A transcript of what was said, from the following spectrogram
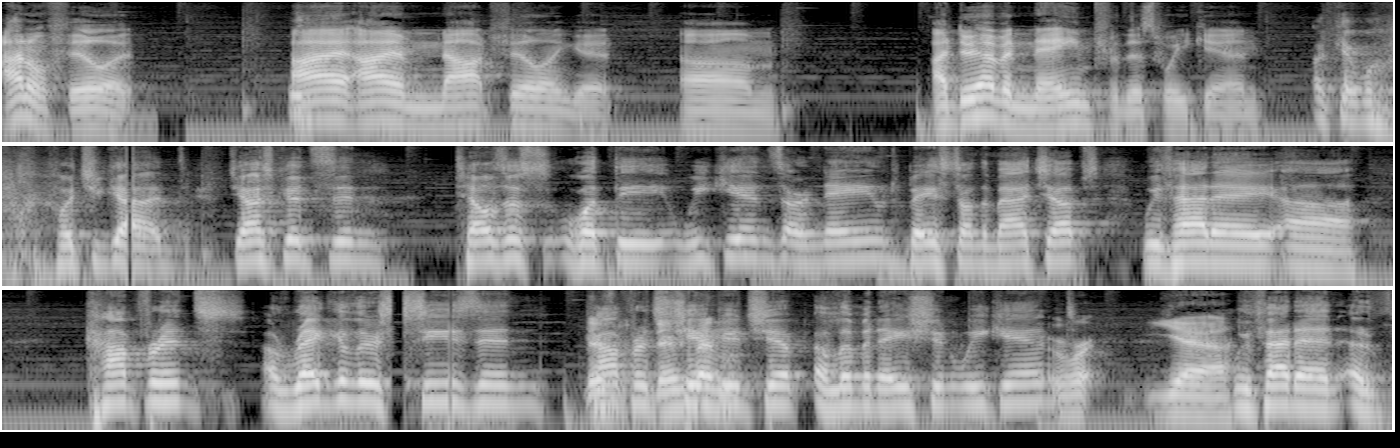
I don't feel it. I I am not feeling it. Um, I do have a name for this weekend. Okay, what, what you got? Josh Goodson tells us what the weekends are named based on the matchups. We've had a uh, conference, a regular season There's- conference there's been- championship elimination weekend. Yeah, We've had a, a we've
